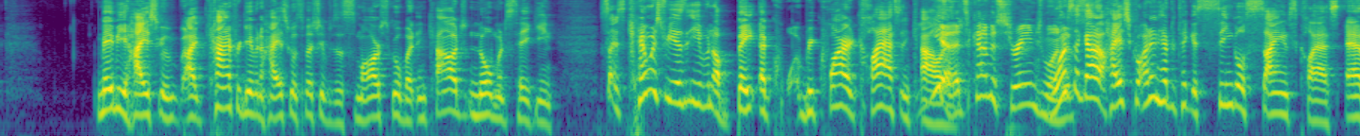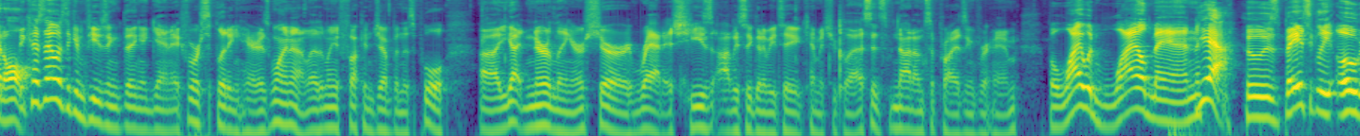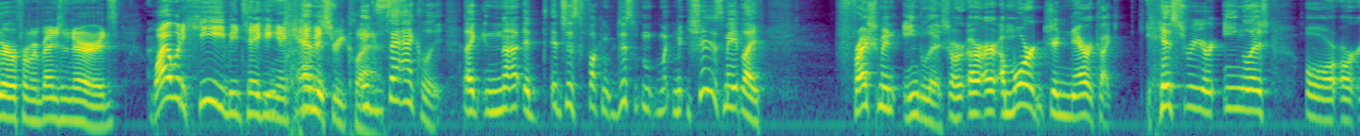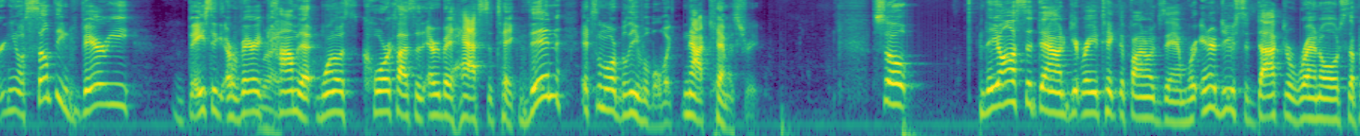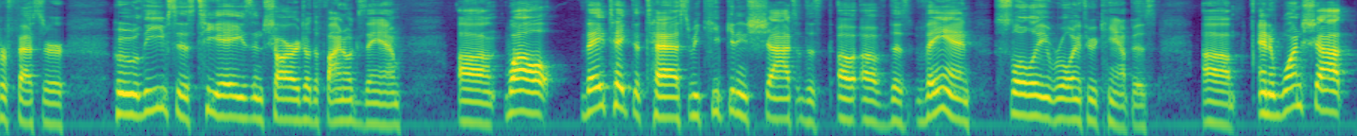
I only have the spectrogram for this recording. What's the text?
maybe high school. I kind of forgive in high school, especially if it's a smaller school, but in college, no one's taking. Besides, chemistry isn't even a, ba- a required class in college. Yeah, it's kind of a strange one. Once I got out of high school, I didn't have to take a single science class at all. Because that was the confusing thing again. If we're splitting hairs, why not? Let me fucking jump in this pool. Uh, you got Nerdlinger, sure, Radish. He's obviously going to be taking a chemistry class. It's not unsurprising for him. But why would Wildman, Yeah. who's basically Ogre from Revenge of the Nerds, why would he be taking a chemistry class? Exactly. Like, not, it, it just fucking just should have just made like freshman English or, or, or a more generic like history or English or or you know something very basic or very Right. common that one of those core classes that everybody has to take. Then it's more believable, but not chemistry. So they all sit down, get ready to take the final exam. We're introduced to Dr. Reynolds, the professor, who leaves his TAs in charge of the final exam. Um, while they take the test, we keep getting shots of this of, of this van slowly rolling through campus. Um, and in one shot,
